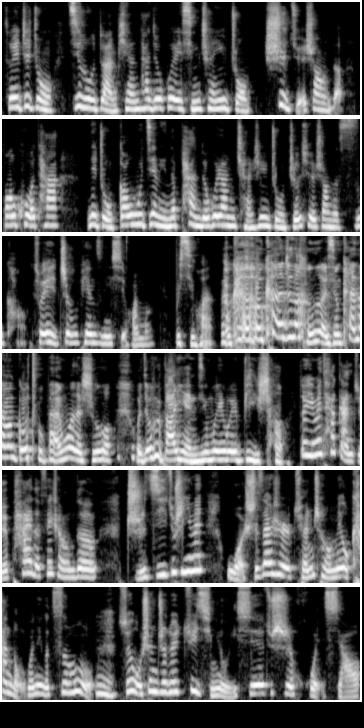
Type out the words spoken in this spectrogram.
所以这种记录短片它就会形成一种视觉上的，包括它那种高屋建瓴的判断，会让你产生一种哲学上的思考。所以这部片子你喜欢吗？不喜欢，我看 我看的真的很恶心。看他们狗吐白沫的时候，我就会把眼睛微微闭上。对，因为他感觉拍的非常的直击，就是因为我实在是全程没有看懂过那个字幕，嗯，所以我甚至对剧情有一些就是混淆。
